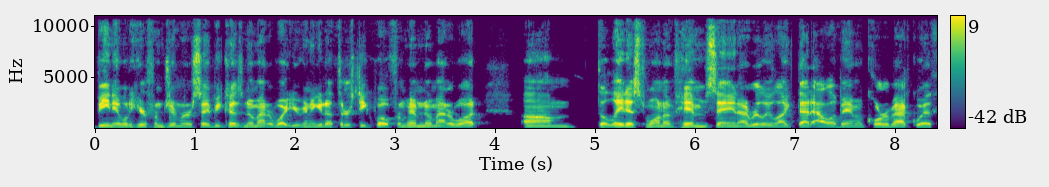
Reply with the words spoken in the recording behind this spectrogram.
being able to hear from Jim Irsay because no matter what, you're going to get a thirsty quote from him, no matter what. Um, the latest one of him saying, "I really like that Alabama quarterback with."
